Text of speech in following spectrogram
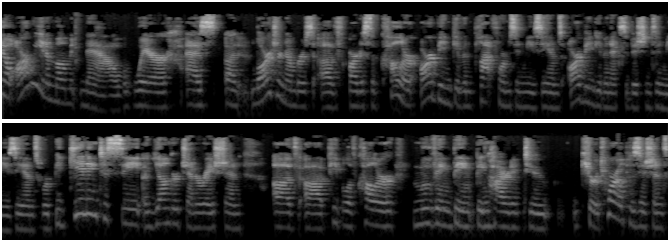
know, are we in a moment now where, as uh, larger numbers of artists of color are being given platforms in museums, are being given exhibitions in museums, we're beginning to see a younger generation of uh, people of color moving, being being hired into curatorial positions.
